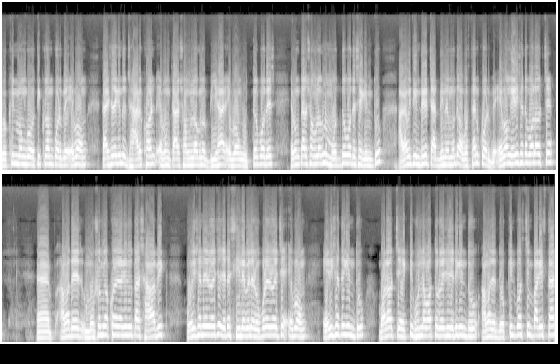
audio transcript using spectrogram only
দক্ষিণবঙ্গ অতিক্রম করবে এবং তার সাথে কিন্তু ঝাড়খণ্ড এবং তার সংলগ্ন বিহার এবং উত্তরপ্রদেশ এবং তার সংলগ্ন মধ্যপ্রদেশে কিন্তু আগামী তিন থেকে চার দিনের মধ্যে অবস্থান করবে। এবং এরই সাথে বলা হচ্ছে আমাদের মৌসুমী অক্ষরেখা কিন্তু তার স্বাভাবিক পজিশনে রয়েছে, যেটা সি লেভেলের ওপরে রয়েছে এবং এরই সাথে কিন্তু বলা হচ্ছে একটি ঘূর্ণাবর্ত রয়েছে যেটি কিন্তু আমাদের দক্ষিণ পশ্চিম পাকিস্তান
